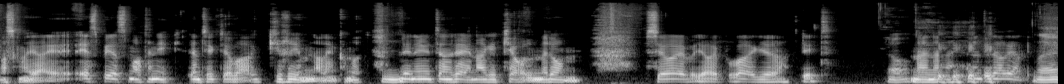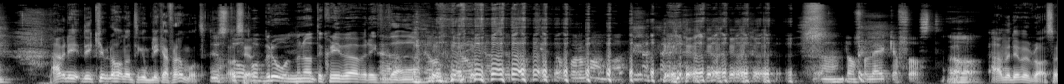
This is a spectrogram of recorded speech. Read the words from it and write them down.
vad ska man göra, SBS Martinique. Den tyckte jag var grym när den kom ut. Mm. Den är ju inte en ren agricol med dem. Så jag är, jag är på väg eh, dit. Ja. Men eh, inte där än. Nej. ja, men det, det är kul att ha någonting att blicka framåt. Du står på bron men du har inte klivit över riktigt än. Jag har inte vågat. Jag ska titta på de andra. De får leka först. Ja. ja, men det är väl bra. Så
